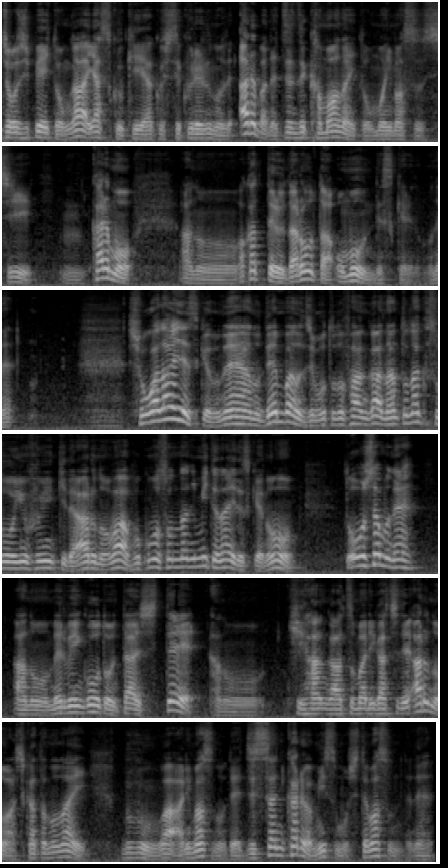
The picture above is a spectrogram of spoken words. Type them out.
ジョージ・ペイトンが安く契約してくれるのであればね、全然構わないと思いますし、うん、彼も、あの、分かってるだろうとは思うんですけれどもね。しょうがないですけどね、あの、デンバーの地元のファンがなんとなくそういう雰囲気であるのは、僕もそんなに見てないですけど、どうしてもね、あの、メルビン・ゴードンに対して、あの、批判が集まりがちであるのは仕方のない部分はありますので、実際に彼はミスもしてますんでね、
